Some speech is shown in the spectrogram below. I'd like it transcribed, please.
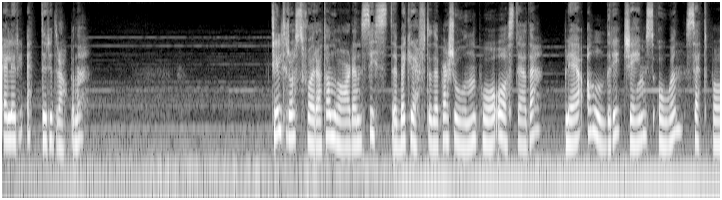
eller etter drapene. Til tross for at han var den siste bekreftede personen på åstedet, ble aldri James Owen sett på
